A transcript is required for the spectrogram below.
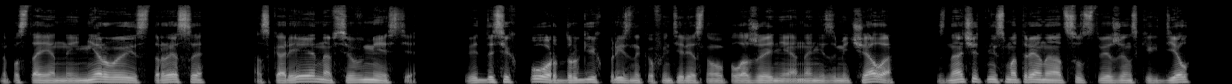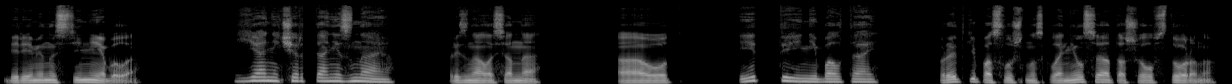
на постоянные нервы и стрессы, а скорее на все вместе. Ведь до сих пор других признаков интересного положения она не замечала, Значит, несмотря на отсутствие женских дел, беременности не было. «Я ни черта не знаю», — призналась она. «А вот...» «И ты не болтай». Прытки послушно склонился, отошел в сторону.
